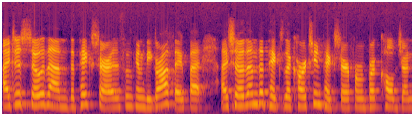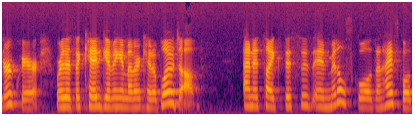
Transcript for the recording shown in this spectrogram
I just show them the picture. This is going to be graphic, but I show them the picture, the cartoon picture from a book called Genderqueer, where there's a kid giving another kid a blowjob. And it's like this is in middle schools and high schools.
